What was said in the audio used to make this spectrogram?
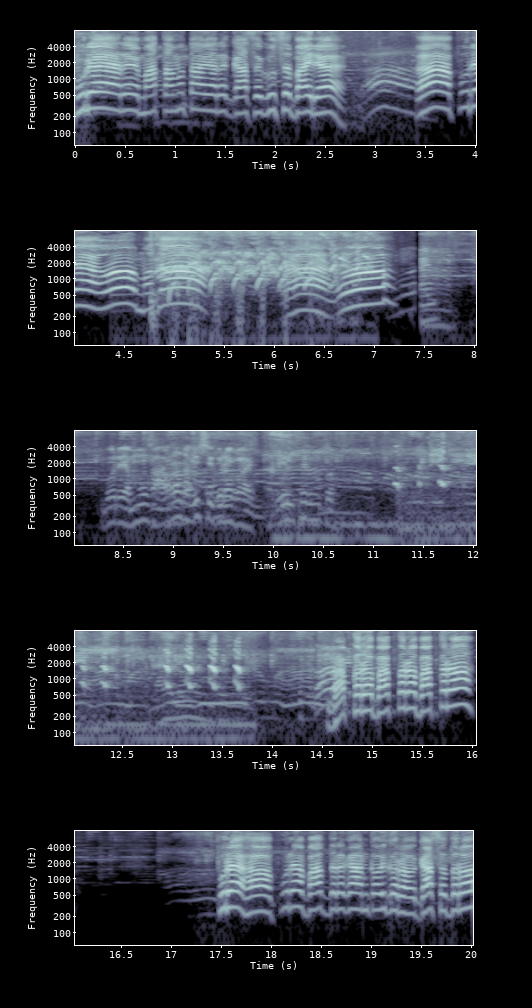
পুরে, আরে, মাথা মাথা আরে গাছে গুছে বাইরে। হ্যাঁ পুরে ও মজা। হ্যাঁ ও। বরিয়া মুখ আরোটা বেশি করে ভাই। রিলসের মতো। বাপ করো বাপ করো বাপ করো। পুরা হ্যাঁ পুরা বাপ ধরে গান কই করো গাছে ধরো।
